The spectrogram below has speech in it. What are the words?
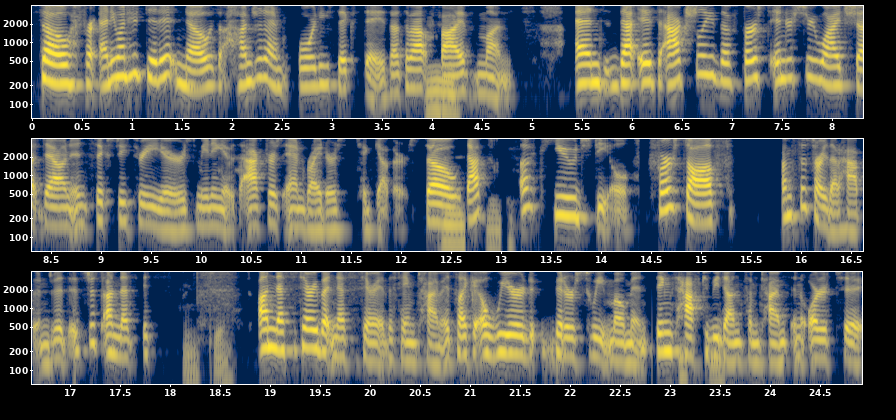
So for anyone who didn't know, it's 146 days. That's about mm. five months. And that it's actually the first industry-wide shutdown in 63 years, meaning it was actors and writers together. So mm. that's a huge deal. First off, I'm so sorry that happened. It's just. It's, it's unnecessary but necessary at the same time. It's like a weird bittersweet moment. Things have to be done sometimes in order to,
